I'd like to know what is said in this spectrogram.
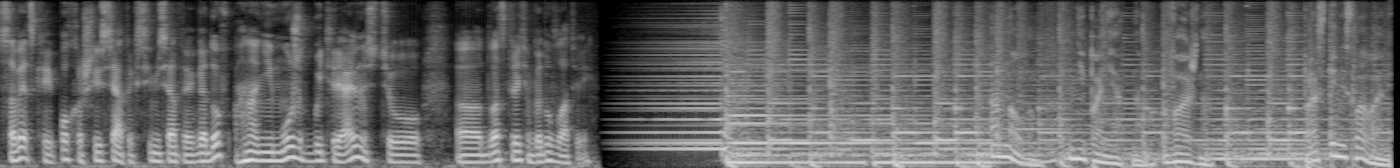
советская эпоха 60-х, 70-х годов, она не может быть реальностью э, в 23 году в Латвии. О новом, непонятном, важном. Простыми словами.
